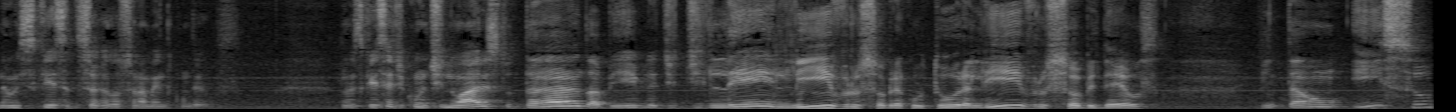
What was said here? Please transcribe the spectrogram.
não esqueça do seu relacionamento com Deus. Não esqueça de continuar estudando a Bíblia, de, de ler livros sobre a cultura, livros sobre Deus. Então, isso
